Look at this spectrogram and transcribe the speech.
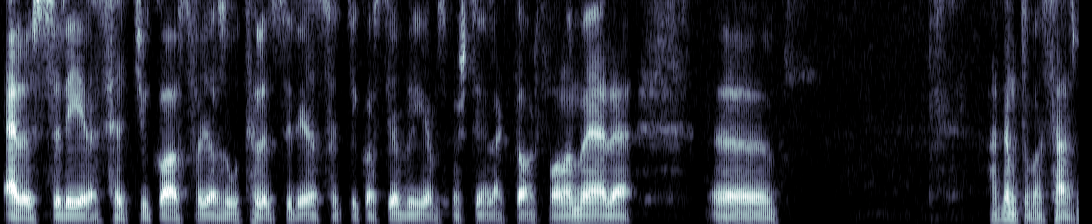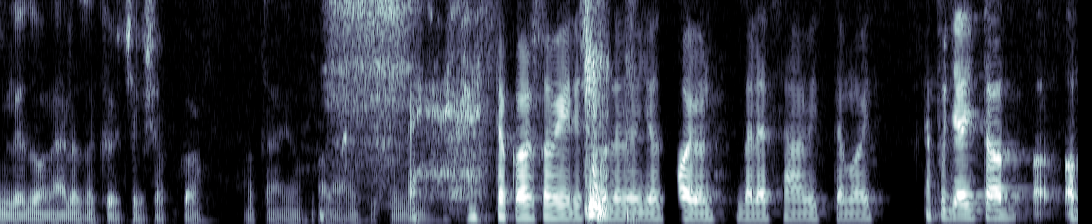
először érezhetjük azt, vagy azóta először érezhetjük azt, hogy a Williams most tényleg tart valamerre hát nem tudom, a 100 millió dollár az a költségsapka hatája alá. Ezt akartam én is mondani, hogy az vajon beleszámít majd. Hát ugye itt a, a,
